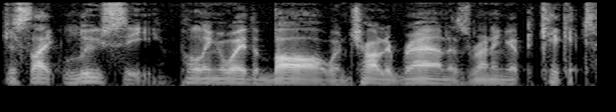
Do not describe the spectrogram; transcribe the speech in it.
Just like Lucy pulling away the ball when Charlie Brown is running up to kick it.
